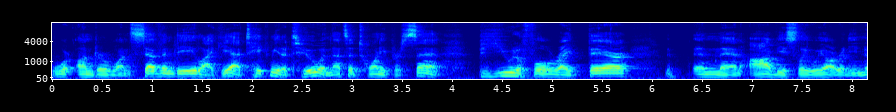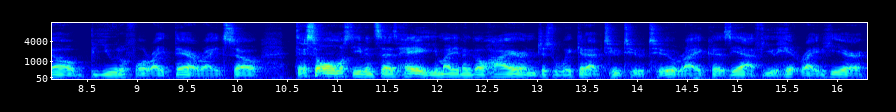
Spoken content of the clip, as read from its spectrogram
We're under one seventy. Like, yeah, take me to two, and that's a twenty percent beautiful right there. And then obviously we already know beautiful right there, right? So this almost even says, hey, you might even go higher and just wick it at 222, right? Because yeah, if you hit right here,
